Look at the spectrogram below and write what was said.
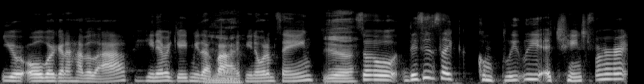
you're all we're gonna have a laugh. He never gave me that Yeah. vibe. You know what I'm saying? Yeah. So this is like completely a change for her,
